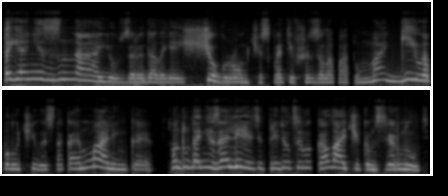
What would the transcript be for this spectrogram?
Да я не знаю, зарыдала я еще громче, схватившись за лопату. Могила получилась такая маленькая. Он туда не залезет, придется его калачиком свернуть.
